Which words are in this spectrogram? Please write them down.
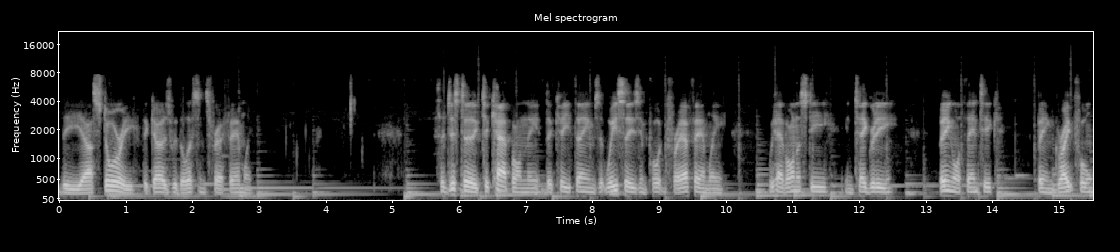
the uh, story that goes with the lessons for our family. So, just to, to cap on the, the key themes that we see as important for our family, we have honesty, integrity, being authentic, being grateful,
